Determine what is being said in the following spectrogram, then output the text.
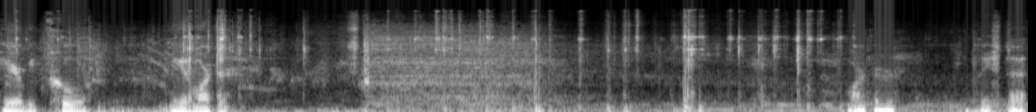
here would be cool. Me get a marker. Marker, place that.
